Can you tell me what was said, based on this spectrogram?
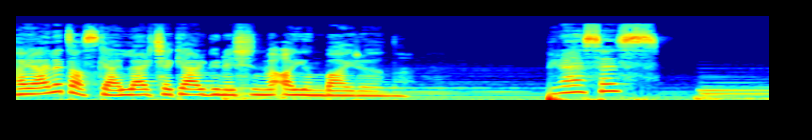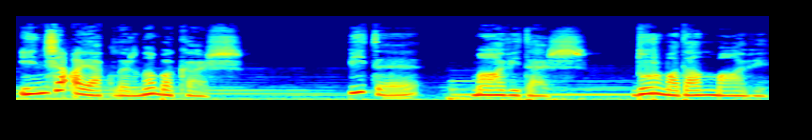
Hayalet askerler çeker güneşin ve ayın bayrağını. Prenses ince ayaklarına bakar. Bir de mavi der. Durmadan mavi.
